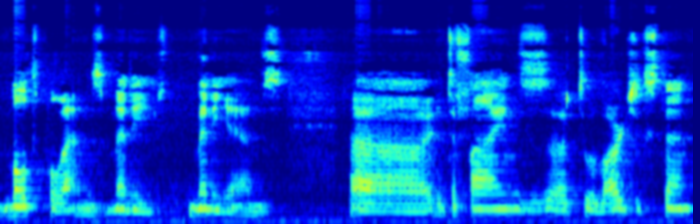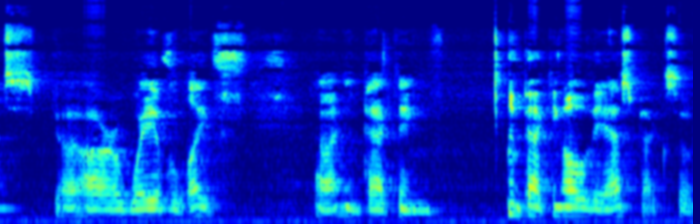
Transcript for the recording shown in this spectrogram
multiple ends, many many ends. Uh, it defines uh, to a large extent uh, our way of life, uh, impacting impacting all of the aspects of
